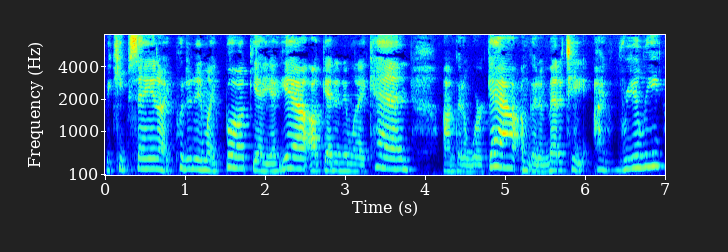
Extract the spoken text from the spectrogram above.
we keep saying I put it in my book. Yeah, yeah, yeah. I'll get it in when I can. I'm going to work out. I'm going to meditate. I really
